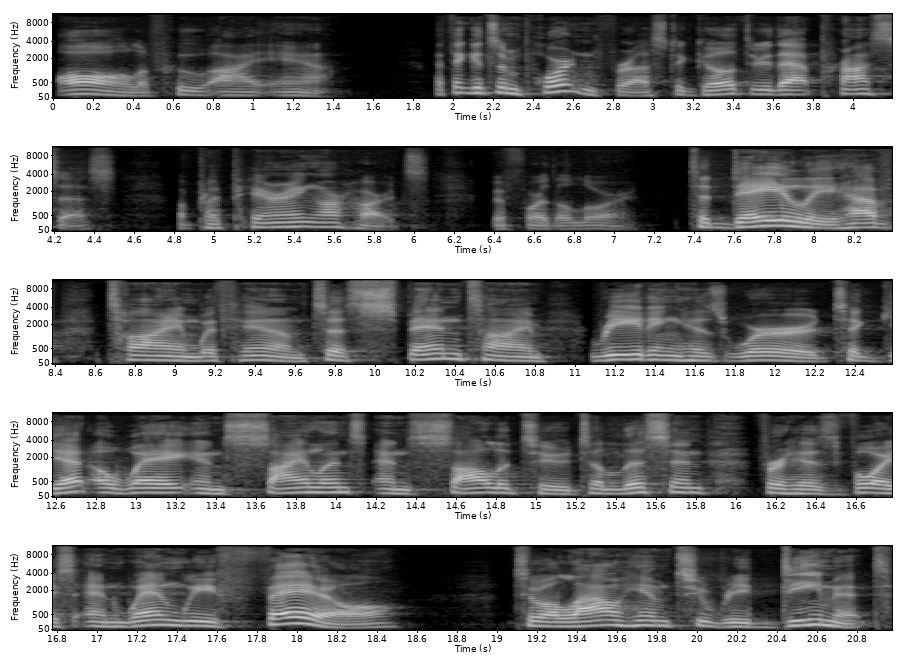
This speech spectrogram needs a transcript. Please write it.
all of who I am? I think it's important for us to go through that process of preparing our hearts before the Lord, to daily have time with Him, to spend time reading His Word, to get away in silence and solitude, to listen for His voice, and when we fail, to allow Him to redeem it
